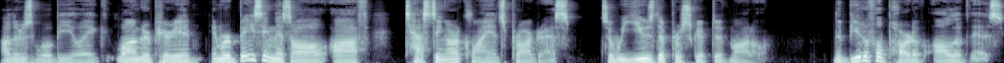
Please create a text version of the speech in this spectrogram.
others will be like longer period. And we're basing this all off testing our clients' progress. So we use the prescriptive model. The beautiful part of all of this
